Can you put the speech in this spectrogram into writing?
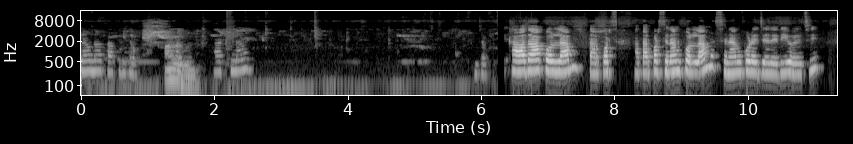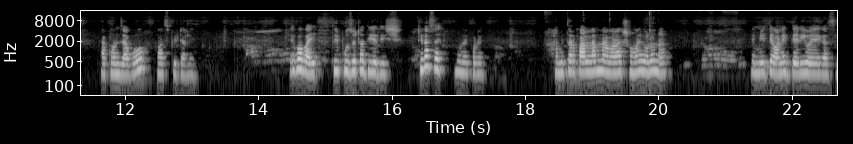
নাও না কাকুরি নাও আর লাগবে না। আট নাও। খাওয়া দাওয়া করলাম তারপর আর তারপর স্নান করলাম স্নান করে যে রেডি হয়েছি এখন যাব হসপিটালে এ বাবাই তুই পুজোটা দিয়ে দিস ঠিক আছে? মনে করে। আমি তো আর পারলাম না আমার আর সময় হলো না। এমনিতে অনেক দেরি হয়ে গেছে।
